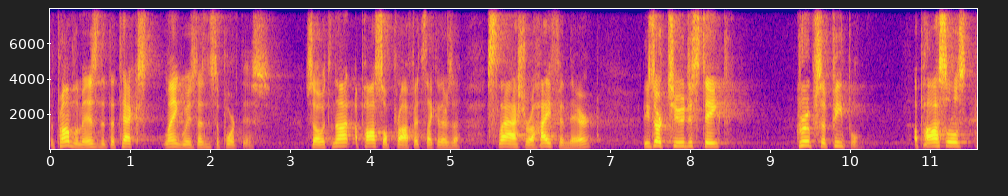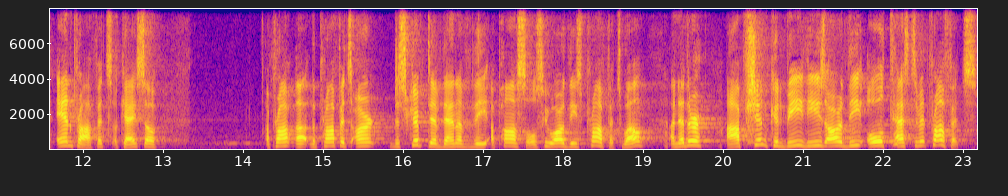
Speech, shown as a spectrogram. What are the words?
The problem is that the text language doesn't support this. So it's not apostle prophets, like there's a slash or a hyphen there. These are two distinct groups of people apostles and prophets. Okay, so pro- uh, the prophets aren't descriptive then of the apostles. Who are these prophets? Well, another option could be these are the Old Testament prophets.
